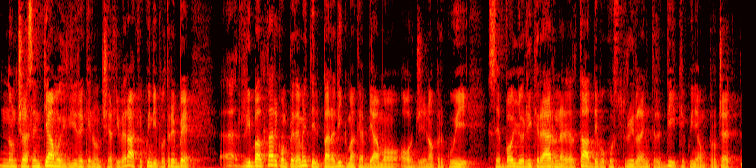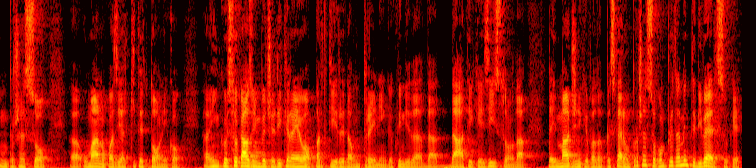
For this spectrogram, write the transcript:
non ce la sentiamo di dire che non ci arriverà, che quindi potrebbe eh, ribaltare completamente il paradigma che abbiamo oggi, no? per cui se voglio ricreare una realtà devo costruirla in 3D, che quindi è un, proget- un processo uh, umano quasi architettonico. Uh, in questo caso invece ricreo a partire da un training, quindi da, da dati che esistono, da, da, immagini che vado a pescare, è un processo completamente diverso che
